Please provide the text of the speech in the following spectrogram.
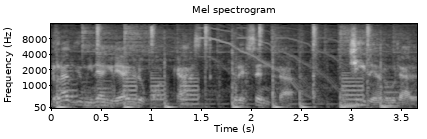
Radio Minagre Agro Podcast presenta Chile Rural.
